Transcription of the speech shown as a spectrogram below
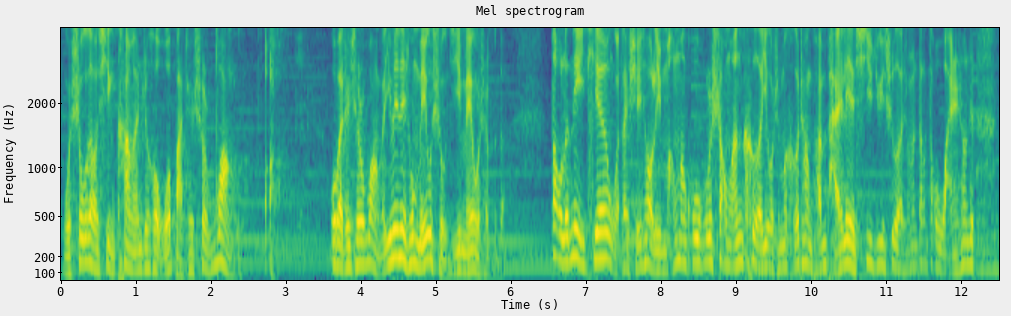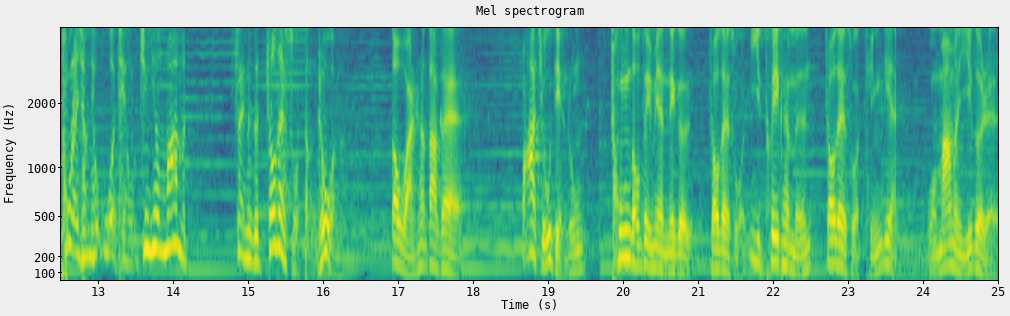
我收到信，看完之后，我把这事儿忘了。我把这事儿忘了，因为那时候没有手机，没有什么的。到了那一天，我在学校里忙忙乎乎上完课，又什么合唱团排练、戏剧社什么，到到晚上这突然想起来，我天，今天妈妈在那个招待所等着我呢。到晚上大概八九点钟。冲到对面那个招待所，一推开门，招待所停电，我妈妈一个人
